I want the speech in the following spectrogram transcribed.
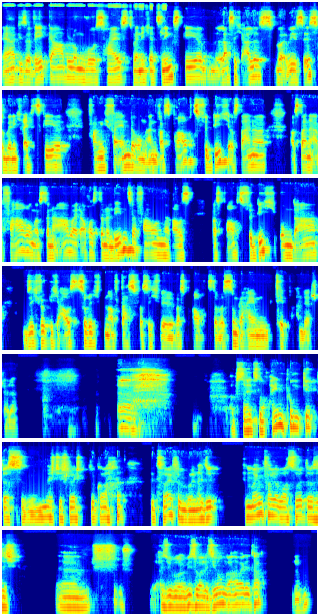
Ja, diese Weggabelung, wo es heißt, wenn ich jetzt links gehe, lasse ich alles, wie es ist, und wenn ich rechts gehe, fange ich Veränderungen an. Was braucht es für dich aus deiner, aus deiner Erfahrung, aus deiner Arbeit, auch aus deiner Lebenserfahrung heraus? Was braucht es für dich, um da sich wirklich auszurichten auf das, was ich will? Was braucht es da? Was ist so ein geheimer Tipp an der Stelle? Äh, ob es da jetzt noch einen Punkt gibt, das möchte ich vielleicht sogar bezweifeln wollen. Also in meinem Fall war es so, dass ich also über Visualisierung gearbeitet habe. Mhm.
